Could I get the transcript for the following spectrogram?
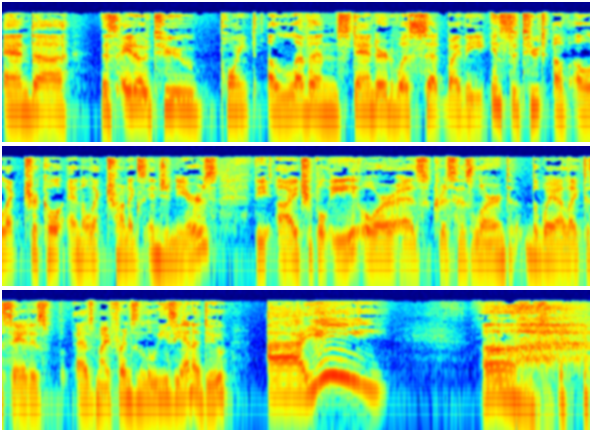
and uh, this 802.11 standard was set by the Institute of Electrical and Electronics Engineers, the IEEE, or as Chris has learned, the way I like to say it is, as my friends in Louisiana do, IE. Uh,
